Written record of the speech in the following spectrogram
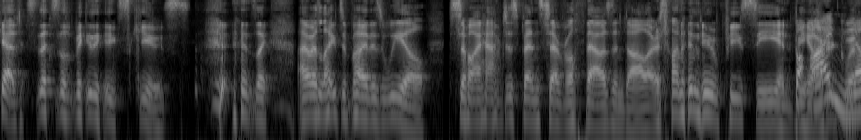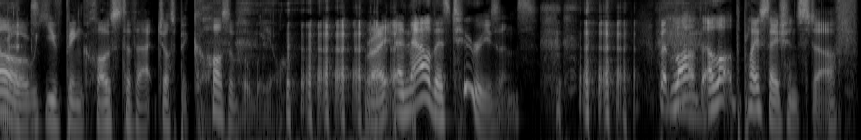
yeah, this this will be the excuse. It's like I would like to buy this wheel, so I have to spend several thousand dollars on a new PC and but VR I equipment. know you've been close to that just because of the wheel, right? And now there's two reasons. But a lot, of, a lot of the PlayStation stuff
